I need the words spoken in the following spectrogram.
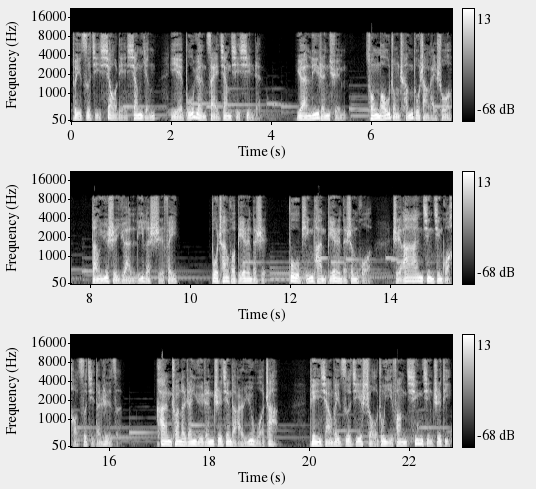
对自己笑脸相迎，也不愿再将其信任。远离人群，从某种程度上来说，等于是远离了是非，不掺和别人的事，不评判别人的生活。只安安静静过好自己的日子，看穿了人与人之间的尔虞我诈，便想为自己守住一方清净之地。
